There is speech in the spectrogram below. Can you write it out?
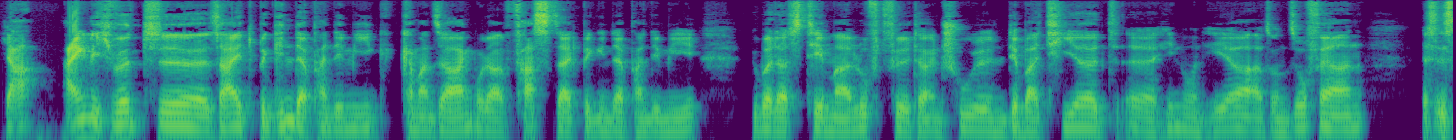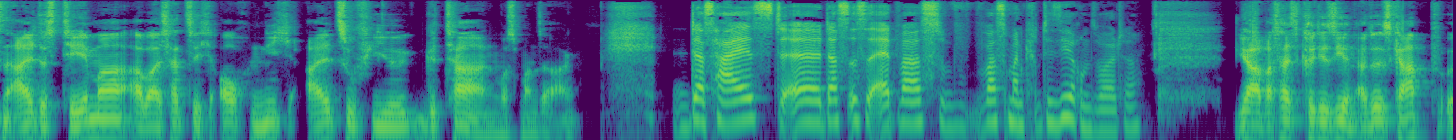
Ja, eigentlich wird äh, seit Beginn der Pandemie, kann man sagen, oder fast seit Beginn der Pandemie über das Thema Luftfilter in Schulen debattiert, äh, hin und her. Also insofern, es ist ein altes Thema, aber es hat sich auch nicht allzu viel getan, muss man sagen. Das heißt, äh, das ist etwas, was man kritisieren sollte. Ja, was heißt kritisieren? Also es gab äh,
